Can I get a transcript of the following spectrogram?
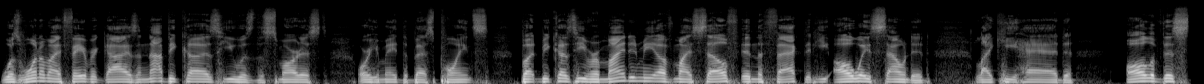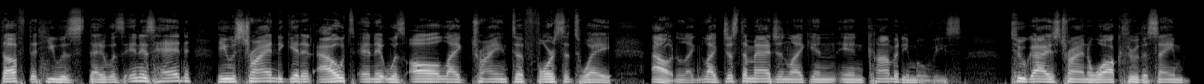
was one of my favorite guys, and not because he was the smartest or he made the best points, but because he reminded me of myself in the fact that he always sounded like he had all of this stuff that he was that was in his head. He was trying to get it out and it was all like trying to force its way out. And like like just imagine like in in comedy movies two guys trying to walk through the same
